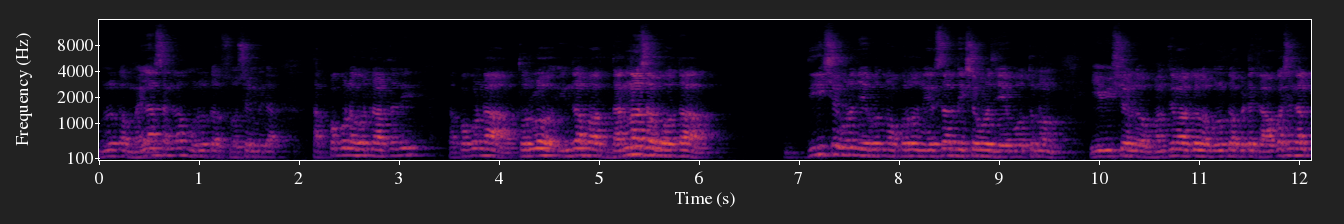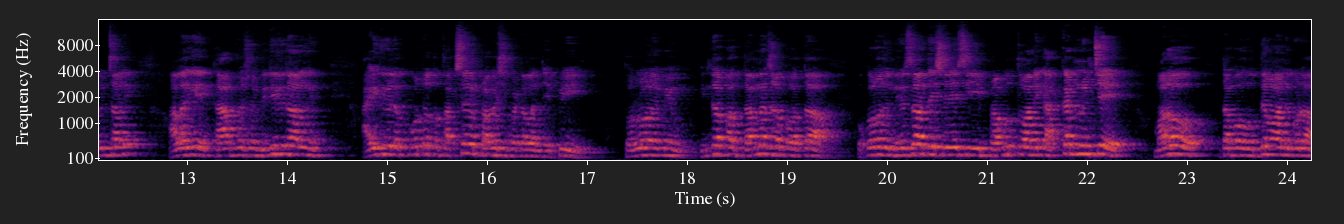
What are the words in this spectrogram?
మున్నూరు కాపు మహిళా సంఘం మున్నూరు కాపు సోషల్ మీడియా తప్పకుండా కొట్లాడుతుంది. తప్పకుండా త్వరలో ఇంద్రాబాద్ ధర్నా సభ దీక్ష కూడా చేయబోతున్నాం. ఒకరోజు నిరసన దీక్ష కూడా చేయబోతున్నాం ఈ విషయంలో. మంత్రివర్గంలో మునుక బిడ్డకు అవకాశం కల్పించాలి. అలాగే కార్పొరేషన్ విధి విధానాన్ని ఐదు వేల కోట్లతో తక్షణమే ప్రవేశపెట్టాలని చెప్పి త్వరలోనే మేము ఇంద్రాబాద్ ధర్నా చౌక్ వద్ద ఒకరోజు నిరసన దీక్ష చేసి ఈ ప్రభుత్వానికి అక్కడి నుంచే మరో దఫ ఉద్యమాన్ని కూడా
